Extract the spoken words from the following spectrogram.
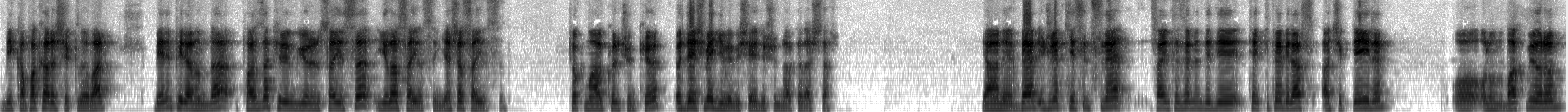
bir kafa karışıklığı var. Benim planımda fazla prim ürün sayısı yıla sayılsın, yaşa sayılsın. Çok makul çünkü. Ödeşme gibi bir şey düşünün arkadaşlar. Yani ben ücret kesintisine Sayın Tezer'in dediği teklife biraz açık değilim. O olumlu bakmıyorum.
